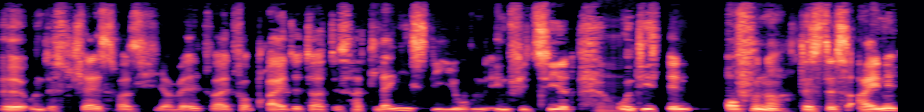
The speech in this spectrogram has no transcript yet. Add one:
und das Jazz, was sich ja weltweit verbreitet hat, das hat längst die Jugend infiziert und die sind offener. Das ist das eine.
